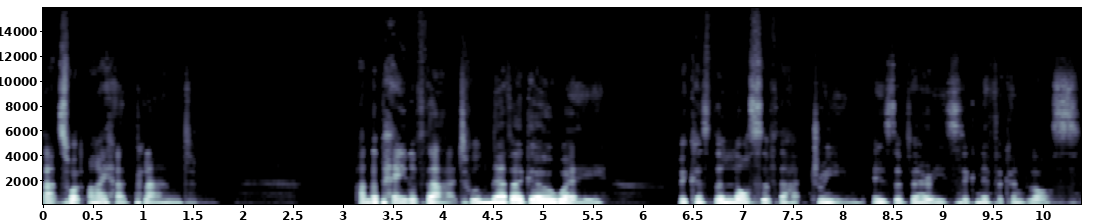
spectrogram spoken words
That's what I had planned. And the pain of that will never go away because the loss of that dream is a very significant loss.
